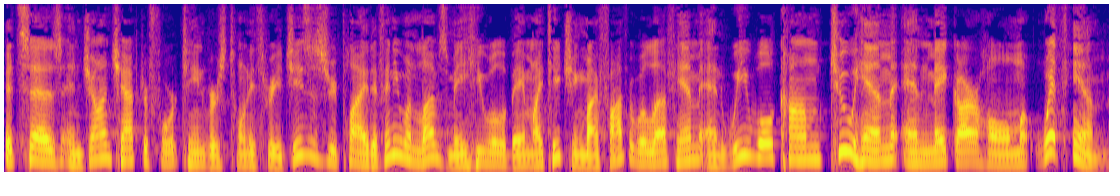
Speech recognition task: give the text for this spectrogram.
It says in John chapter 14 verse 23, Jesus replied, if anyone loves me, he will obey my teaching. My Father will love him and we will come to him and make our home with him.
